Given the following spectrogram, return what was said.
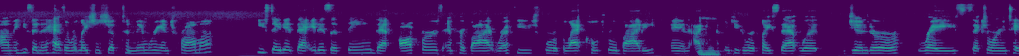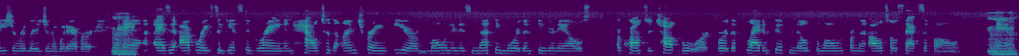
Um, and he said it has a relationship to memory and trauma. He stated that it is a thing that offers and provide refuge for a Black cultural body. And I, mm-hmm. I think you can replace that with gender, race, sexual orientation, religion, or whatever, mm-hmm. as it operates against the grain, and how to the untrained ear, moaning is nothing more than fingernails across the chalkboard or the flat and fifth note blown from an alto saxophone. Mm-hmm. And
